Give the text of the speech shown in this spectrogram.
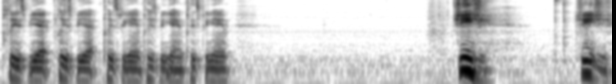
please be it, please be it, please be game, please be game, please be game. GG. GG.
